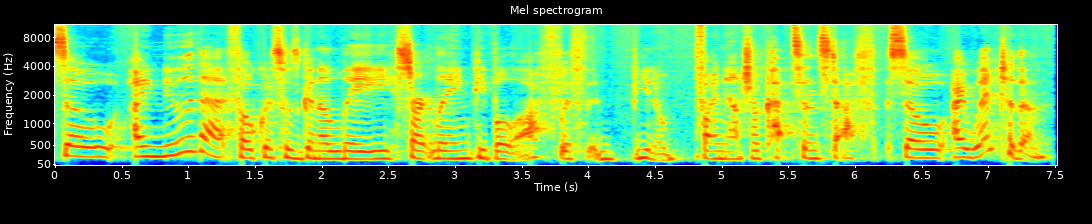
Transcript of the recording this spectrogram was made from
So i knew that focus was going to lay start laying people off with you know financial cuts and stuff. So i went to them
